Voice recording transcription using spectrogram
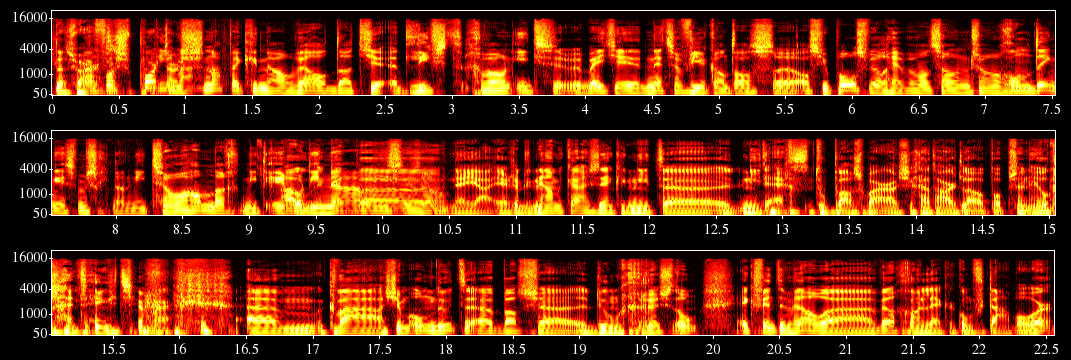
dat is waar. Maar voor sporters snap ik nou wel dat je het liefst gewoon iets, eh, een beetje net zo vierkant als, eh, als je pols wil hebben. Want zo'n zo'n rond ding is misschien dan niet zo handig. Niet Oh, heb, aerodynamisch en zo. Nee, ja, aerodynamica is denk ik niet, eh, niet echt toepasbaar als je gaat hardlopen op zo'n heel klein dingetje. Maar ehm, qua als je hem omdoet, Bas, doe hem gerust om. Ik vind hem wel, eh, wel gewoon lekker comfortabel hoor.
